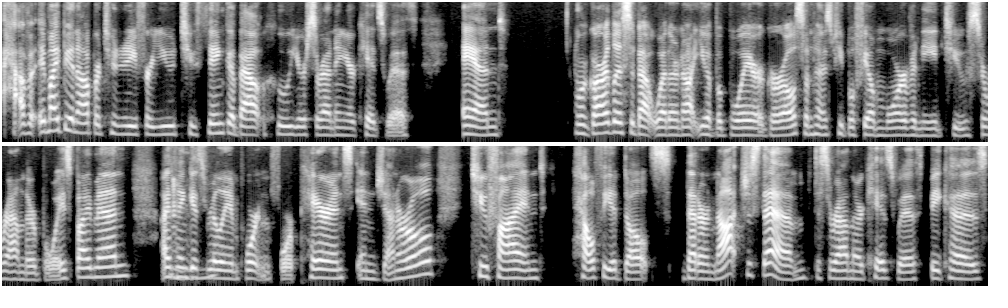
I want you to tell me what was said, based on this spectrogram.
have it might be an opportunity for you to think about who you're surrounding your kids with and regardless about whether or not you have a boy or a girl sometimes people feel more of a need to surround their boys by men. I think mm-hmm. it's really important for parents in general to find healthy adults that are not just them to surround their kids with because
